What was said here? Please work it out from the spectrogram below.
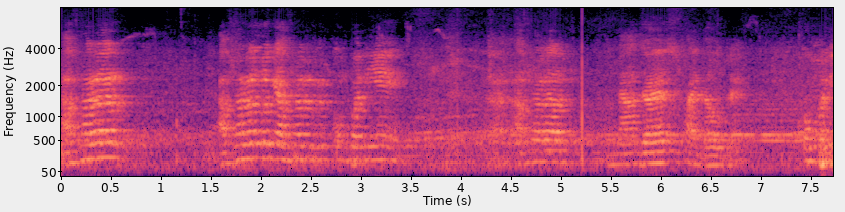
আপনারা আপনারা লোকে আপনারা কোম্পানি আপনারা না যায় ফায়দা উঠায়। কোম্পানি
